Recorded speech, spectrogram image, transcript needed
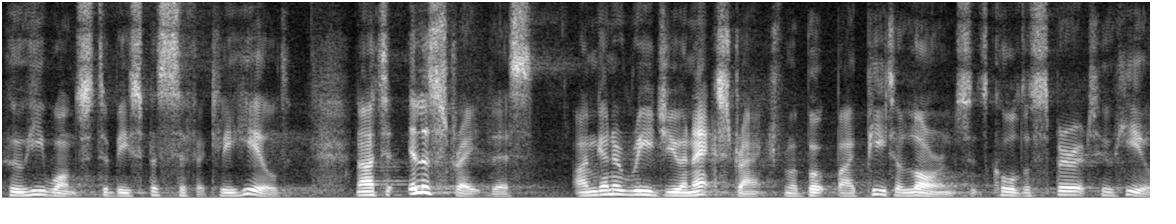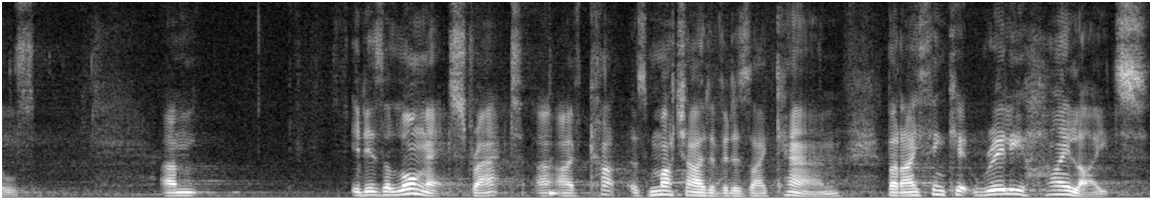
who he wants to be specifically healed. Now, to illustrate this, I'm going to read you an extract from a book by Peter Lawrence. It's called The Spirit Who Heals. Um, it is a long extract. Uh, I've cut as much out of it as I can, but I think it really highlights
